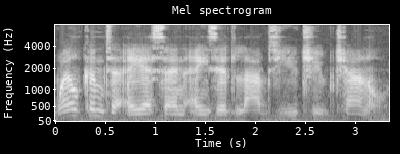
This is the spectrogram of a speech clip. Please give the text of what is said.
Welcome to ASN AZ Labs YouTube channel.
